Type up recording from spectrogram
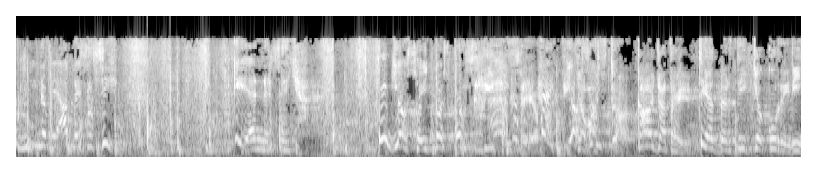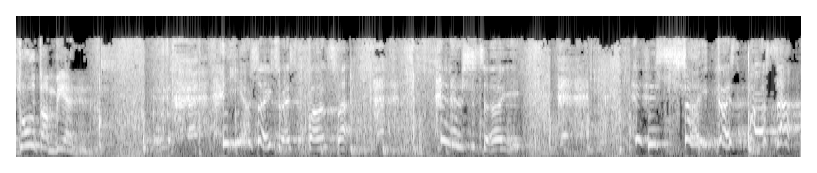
A mí no me hables así. ¿Quién es ella? Yo soy tu esposa. sea, Yo ya soy basta. ¡Cállate! Te advertí que ocurriría. ¡Tú también! Yo soy su esposa. Lo soy. Soy tu esposa.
